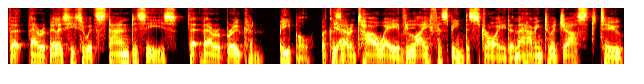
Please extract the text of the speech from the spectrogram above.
that their ability to withstand disease that they're a broken people because yeah. their entire way of life has been destroyed and they're having to adjust to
